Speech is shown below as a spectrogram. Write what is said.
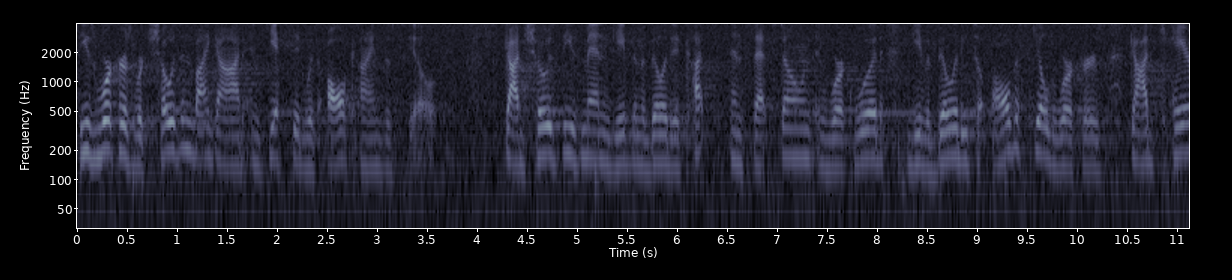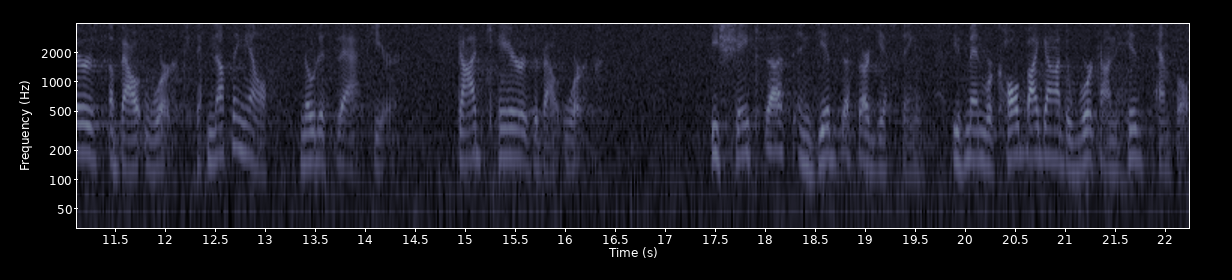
These workers were chosen by God and gifted with all kinds of skills. God chose these men and gave them ability to cut and set stones and work wood. Gave ability to all the skilled workers. God cares about work. If nothing else, notice that here. God cares about work. He shapes us and gives us our giftings. These men were called by God to work on his temple.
